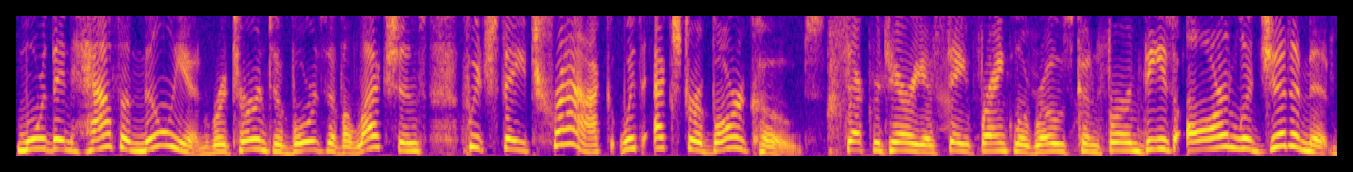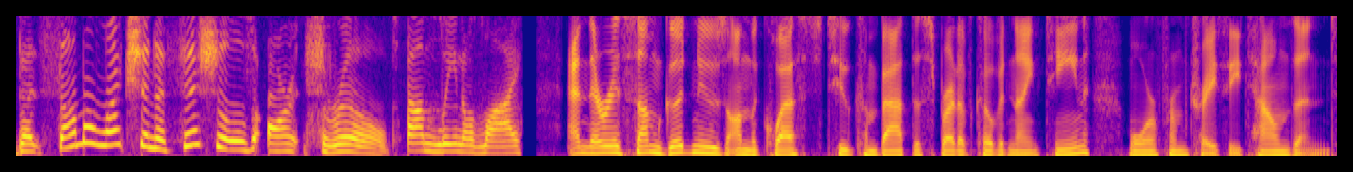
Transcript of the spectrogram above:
more than half a million returned to boards of elections, which they track with extra barcodes. Secretary of State Frank LaRose confirmed these are legitimate, but some election officials aren't thrilled. I'm Lena Lai. And there is some good news on the quest to combat the spread of COVID 19. More from Tracy Townsend.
